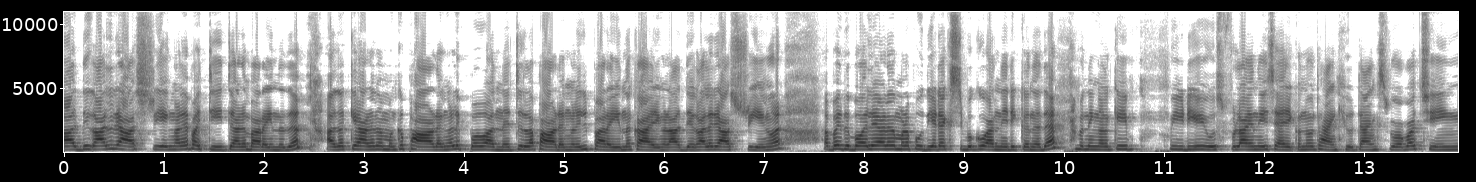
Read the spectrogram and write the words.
ആദ്യകാല രാഷ്ട്രീയങ്ങളെ പറ്റിയിട്ടാണ് പറയുന്നത്. അതൊക്കെയാണ് നമുക്ക് പാഠങ്ങൾ ഇപ്പോൾ വന്നിട്ടുള്ള പാഠങ്ങളിൽ പറയുന്ന കാര്യങ്ങൾ. ആദ്യകാല രാഷ്ട്രീയങ്ങൾ. അപ്പോൾ ഇതുപോലെയാണ് നമ്മുടെ പുതിയ ടെക്സ്റ്റ് ബുക്ക് വന്നിരിക്കുന്നത്. അപ്പോൾ നിങ്ങൾക്ക് ഈ വീഡിയോ യൂസ്ഫുൾ ആയെന്ന് വിചാരിക്കുന്നു. Thank you thanks for watching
